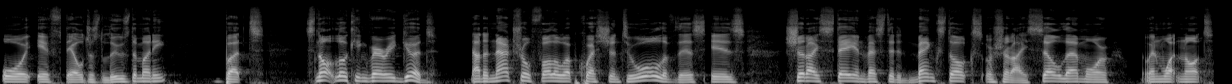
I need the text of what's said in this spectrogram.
or if they'll just lose the money, but it's not looking very good. Now, the natural follow up question to all of this is should I stay invested in bank stocks or should I sell them or and whatnot?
